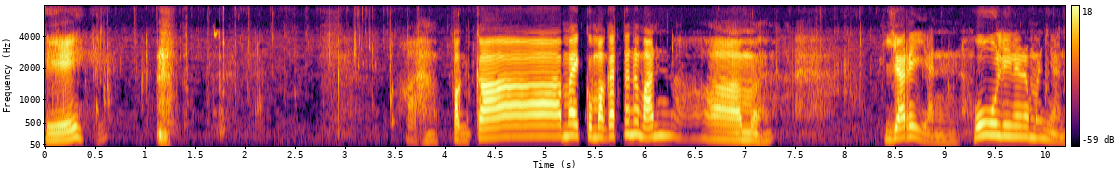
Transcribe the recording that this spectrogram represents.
Eh, ah, pagka may kumagat na naman, um, yari yan. Huli na naman yan.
